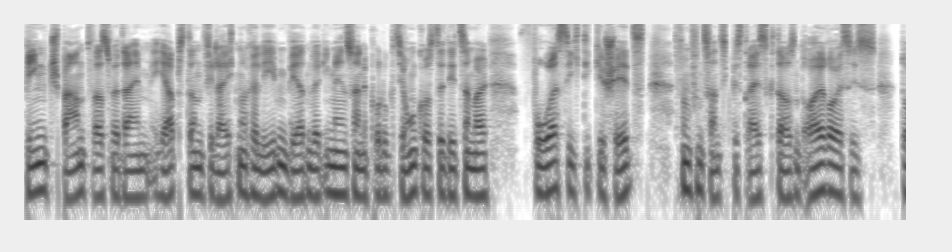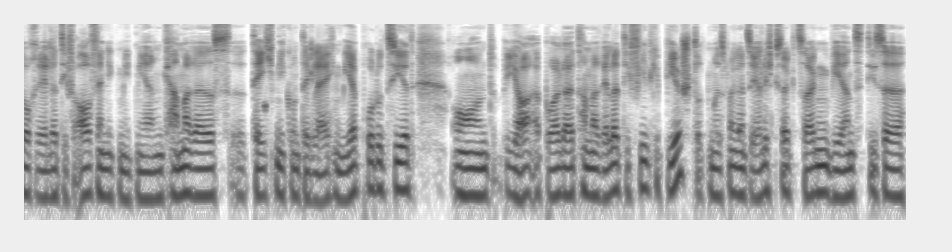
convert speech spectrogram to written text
bin gespannt, was wir da im Herbst dann vielleicht noch erleben werden, weil immerhin so eine Produktion kostet jetzt einmal vorsichtig geschätzt 25.000 bis 30.000 Euro. Es ist doch relativ aufwendig mit mehreren Kameras, äh, Technik und dergleichen mehr produziert. Und ja, ein paar Leute haben ja relativ viel gebirstelt, muss man ganz ehrlich gesagt sagen, während dieser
